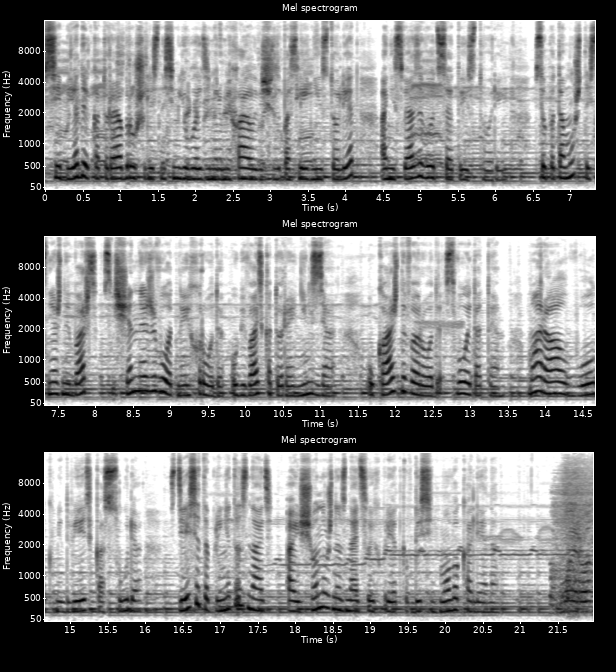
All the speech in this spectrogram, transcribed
Все беды, которые обрушились на семью Владимира Михайловича за последние сто лет, они связывают с этой историей. Все потому, что снежный барс – священное животное их рода, убивать которое нельзя. У каждого рода свой тотем – морал, волк, медведь, косуля. Здесь это принято знать, а еще нужно знать своих предков до седьмого колена. Мой род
